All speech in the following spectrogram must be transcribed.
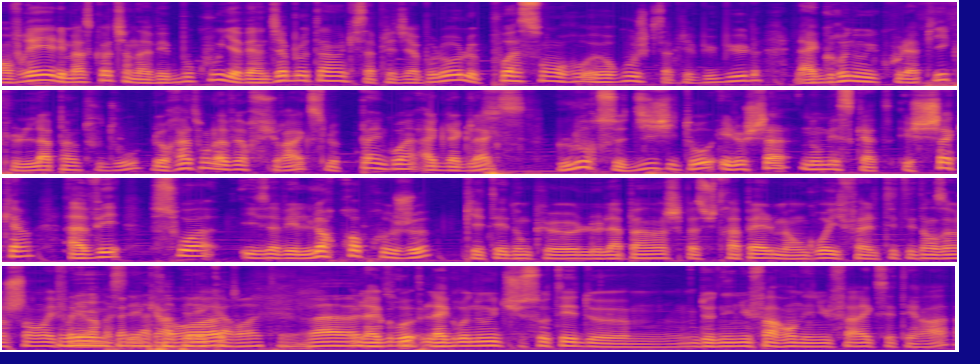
en vrai, les mascottes, il y en avait beaucoup. Il y avait un diablotin qui s'appelait Diabolo, le poisson euh, rouge qui s'appelait Bubule, la grenouille Coulapic, le lapin tout doux, le raton laveur Furax, le pingouin Aglaglax, l'ours digito et le chat nommé Scat. Et chacun avait soit ils avaient leur propre jeu, qui était donc euh, le lapin, je sais pas si tu te rappelles, mais en gros, il fallait, t'étais dans un champ, il fallait Oui, ramasser fallait carottes. les carottes. Ouais, ouais, La, gre- grenouille, tu sautais de, de nénuphar en nénuphar, etc.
